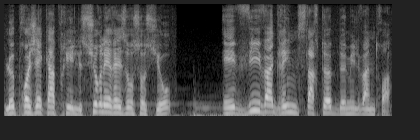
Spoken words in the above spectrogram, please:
le projet Capril sur les réseaux sociaux. Et vive à Green Startup 2023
